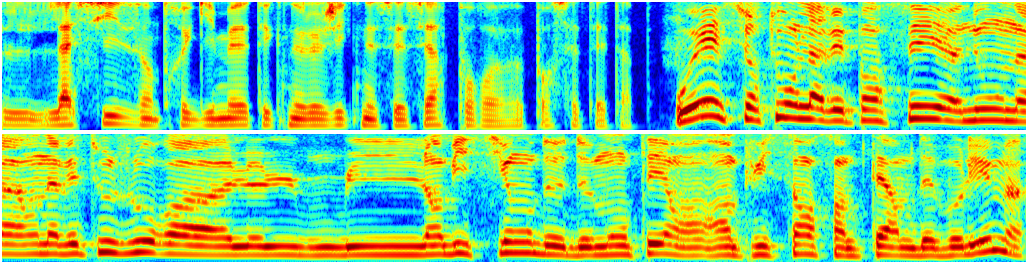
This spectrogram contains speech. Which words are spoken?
l'assise, entre guillemets, technologique nécessaire pour, pour cette étape. Oui, surtout on l'avait pensé, nous on, on avait toujours euh, l'ambition de, monter en, puissance en termes de volume.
